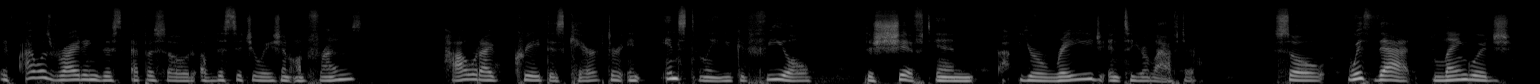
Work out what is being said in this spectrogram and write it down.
if I was writing this episode of this situation on Friends, how would I create this character? And instantly you could feel the shift in uh, your rage into your laughter. So, with that, language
